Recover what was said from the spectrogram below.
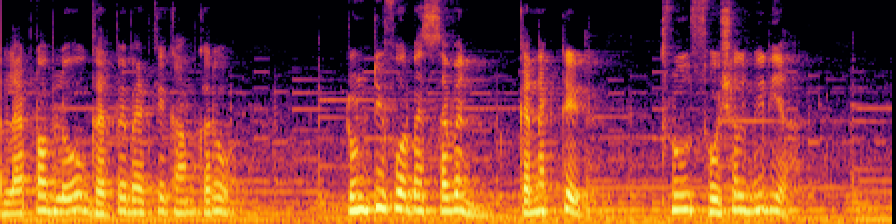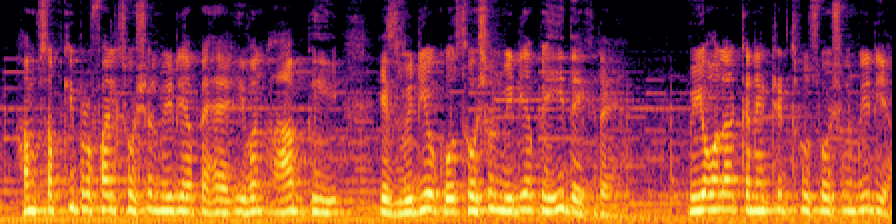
laptop लो, घर पे बैठ के काम करो। Twenty four by seven connected through social media हम सबकी प्रोफ़ाइल सोशल मीडिया पे है। इवन आप भी इस वीडियो को सोशल मीडिया पे ही देख रहे हैं। We all are connected through social media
